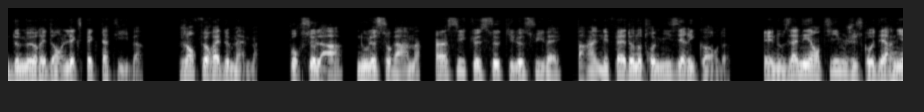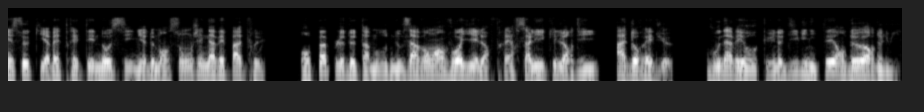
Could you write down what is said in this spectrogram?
Demeurez dans l'expectative. J'en ferai de même. Pour cela, nous le sauvâmes, ainsi que ceux qui le suivaient, par un effet de notre miséricorde. Et nous anéantîmes jusqu'au dernier ceux qui avaient traité nos signes de mensonges et n'avaient pas cru. Au peuple de Tamoud nous avons envoyé leur frère Sali qui leur dit, Adorez Dieu. Vous n'avez aucune divinité en dehors de lui.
